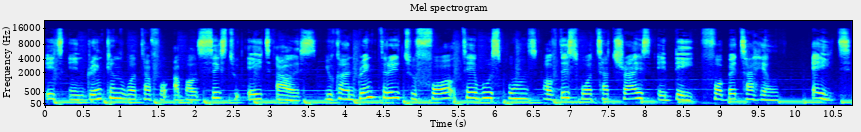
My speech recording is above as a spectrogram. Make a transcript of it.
it in drinking water for about 6 to 8 hours. You can drink 3 to 4 tablespoons of this water thrice a day for better health. 8.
